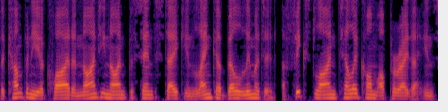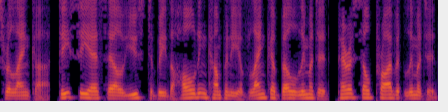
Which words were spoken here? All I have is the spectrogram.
the company acquired a 99% stake in Lanka Bell Limited, a fixed line telecom operator in Sri Lanka. DCSL used to be the holding company of Lanka Bell Limited, Periceyl Private Limited,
